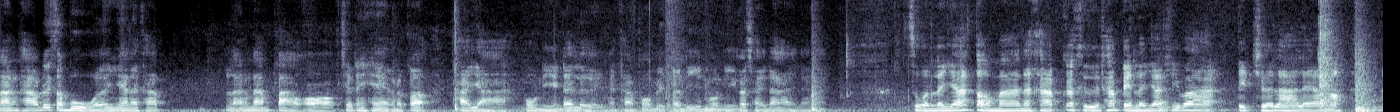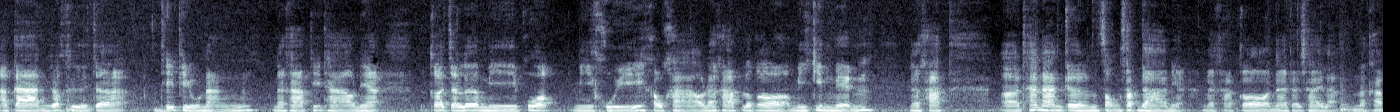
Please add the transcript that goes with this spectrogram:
ล้างเท้าด้วยสบู่อะไรเงี้ยนะครับ ล้างน้ำเปล่าออกเช็ดให้แห้ง แล้วก็ทายาพวกนี้ได้เลยนะครับพวกเบตาดีนพวกนี้ก็ใช้ได้นะฮะส่วนระยะต่อมานะครับก็คือถ้าเป็นระยะที่ว่าติดเชื้อราแล้วเนาะอาการก็คือจะที่ผิวหนังนะครับที่เท้าเนี่ย ก็จะเริ่มมีพวกมีขุยขาวๆนะครับ แล้วก็มีกลิ่นเหม็นนะครับถ้านานเกิน 2 สัปดาห์เนี่ยนะครับก็น่าจะใช่ละนะครับ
